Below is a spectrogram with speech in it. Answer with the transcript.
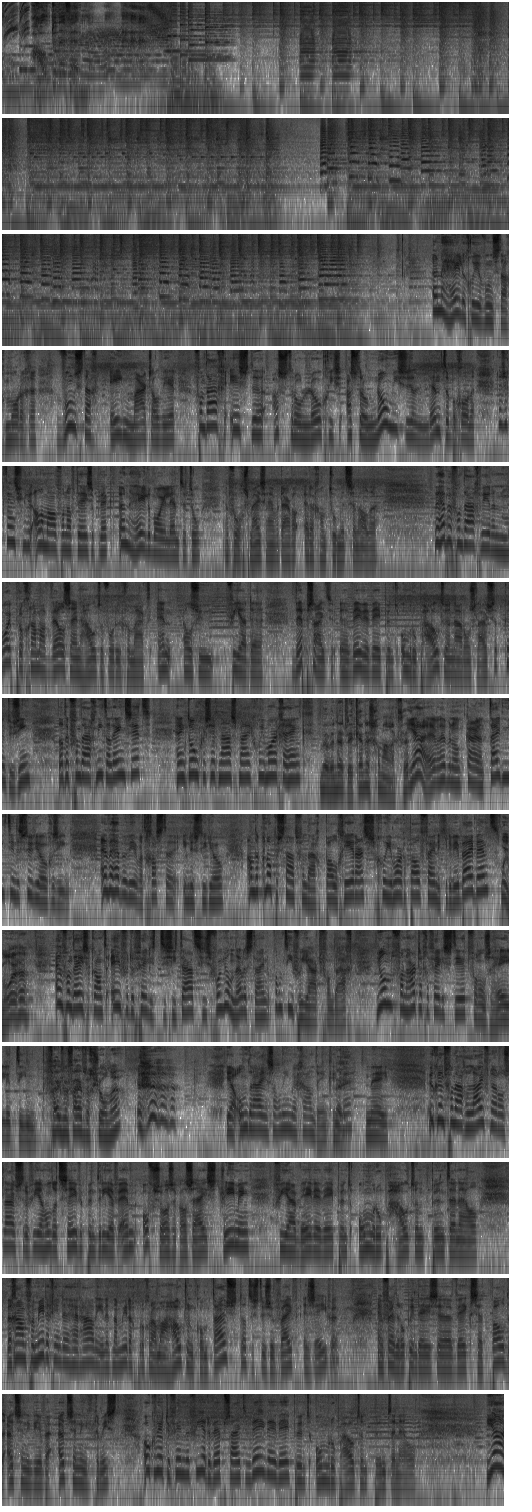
Houten FM. Hele goede woensdagmorgen. Woensdag 1 maart alweer. Vandaag is de astrologische, astronomische lente begonnen. Dus ik wens jullie allemaal vanaf deze plek een hele mooie lente toe. En volgens mij zijn we daar wel erg aan toe met z'n allen. We hebben vandaag weer een mooi programma Welzijn Houten voor u gemaakt. En als u via de website uh, www.omroephouten naar ons luistert, kunt u zien dat ik vandaag niet alleen zit. Henk Donker zit naast mij. Goedemorgen Henk. We hebben net weer kennis gemaakt hè? Ja, we hebben elkaar een tijd niet in de studio gezien. En we hebben weer wat gasten in de studio. Aan de knoppen staat vandaag Paul Gerards. Goedemorgen Paul, fijn dat je er weer bij bent. Goedemorgen. En van deze kant even de felicitaties voor Jon Nellestein, want die verjaart vandaag. Jon, van harte gefeliciteerd van ons hele team. 55 John hè? Ja, omdraaien zal niet meer gaan, denk ik. Nee. Hè? nee. U kunt vandaag live naar ons luisteren via 107.3 FM. Of zoals ik al zei, streaming via www.omroephouten.nl. We gaan vanmiddag in de herhaling in het namiddagprogramma Houten komt thuis. Dat is tussen 5 en 7. En verderop in deze week zet Paul de uitzending weer bij Uitzending Gemist. Ook weer te vinden via de website www.omroephouten.nl. Ja,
